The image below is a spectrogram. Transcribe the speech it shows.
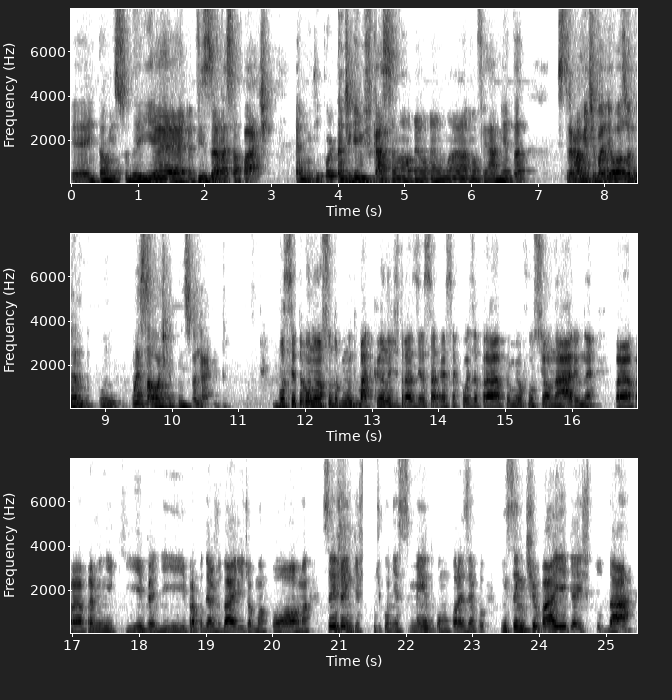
É, então, isso daí é, visando essa parte, é muito importante. A gamificação é, é uma, uma ferramenta extremamente valiosa, olhando com, com essa ótica, com esse olhar. Né? Você tocou num assunto muito bacana de trazer essa, essa coisa para o meu funcionário, né? Para a minha equipe ali, para poder ajudar ele de alguma forma, seja em questão de conhecimento, como, por exemplo, incentivar ele a estudar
